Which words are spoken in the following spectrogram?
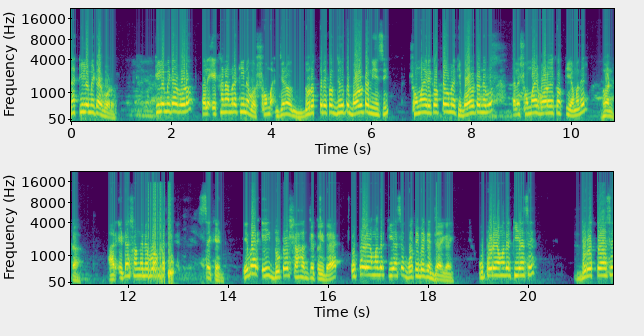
না কিলোমিটার বড়? কিলোমিটার বড়, তাহলে এখানে আমরা কি নেব? সময়, যেন দূরত্বের একক যেহেতু বড়টা নিয়েছি, সময়ের এককটাও আমরা কি, বড়টা নেব? তাহলে সময়ের বড় একক কি? আমাদের ঘণ্টা। আর এটার সঙ্গে নেব আমরা কি? সেকেন্ড এবার এই দুটোর সাহায্যে তুই দেখ। উপরে আমাদের কি আছে? গতিবেগের জায়গায়। উপরে আমাদের কি আছে? দূরত্ব আছে।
